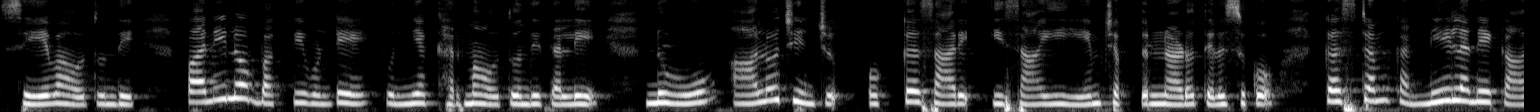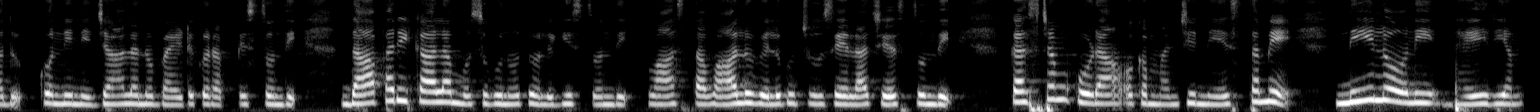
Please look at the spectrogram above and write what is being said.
సేవ అవుతుంది. పనిలో భక్తి ఉంటే పుణ్యకర్మ అవుతుంది తల్లి. నువ్వు ఆలోచించు. ఒక్కసారి ఈ సాయి ఏం చెప్తున్నాడో తెలుసుకో. కష్టం కన్నీళ్ళనే కాదు కొన్ని నిజాలను బయటకు రప్పిస్తుంది. దాపరికాల ముసుగును తొలగిస్తుంది. వాస్తవాలు వెలుగు చూసేలా చేస్తుంది. కష్టం కూడా ఒక మంచి నేస్తమే. నీలోని ధైర్యం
